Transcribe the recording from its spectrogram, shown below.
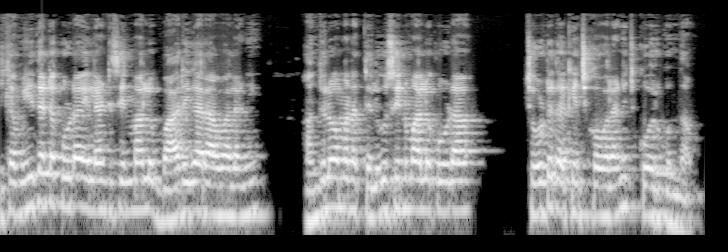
ఇక మీదట కూడా ఇలాంటి సినిమాలు భారీగా రావాలని అందులో మన తెలుగు సినిమాలు కూడా చోటు దక్కించుకోవాలని కోరుకుందాం.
